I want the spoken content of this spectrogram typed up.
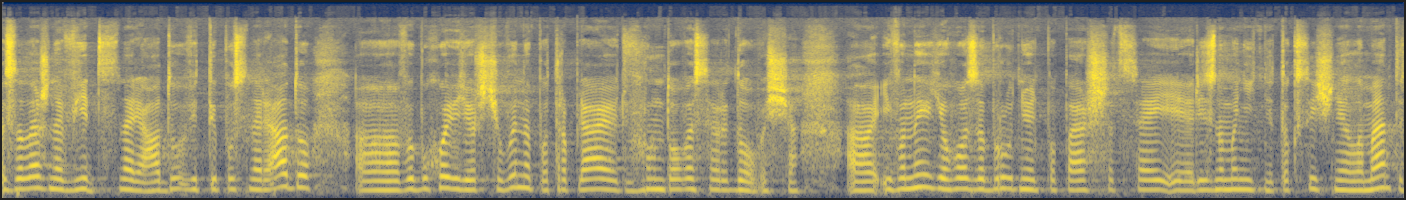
залежно від снаряду, від типу снаряду, е, вибухові речовини потрапляють в ґрунтове середовище, Е, і вони його забруднюють. По-перше, це різноманітні токсичні елементи,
